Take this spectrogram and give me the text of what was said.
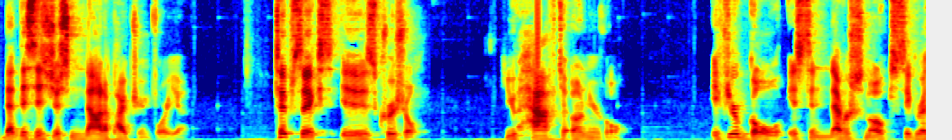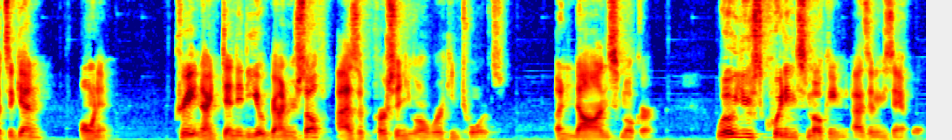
that this is just not a pipe dream for you. Tip six is crucial. You have to own your goal. If your goal is to never smoke cigarettes again, own it. Create an identity around yourself as a person you are working towards, a non smoker. We'll use quitting smoking as an example.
